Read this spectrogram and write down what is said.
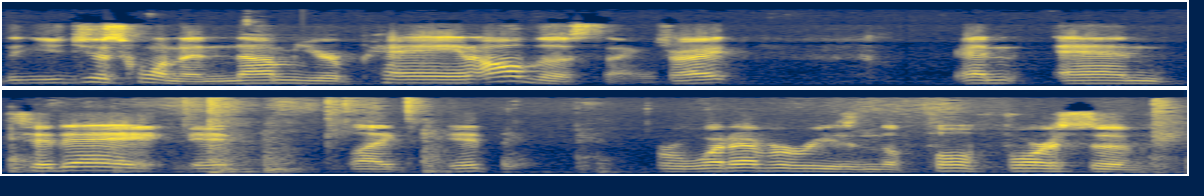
you just want to numb your pain all those things right? And and today it like it for whatever reason the full force of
